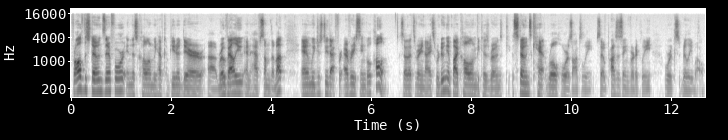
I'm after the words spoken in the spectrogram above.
For all of the stones, therefore, in this column, we have computed their uh, row value and have summed them up, and we just do that for every single column. So that's very nice. We're doing it by column because stones can't roll horizontally. So processing vertically works really well.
